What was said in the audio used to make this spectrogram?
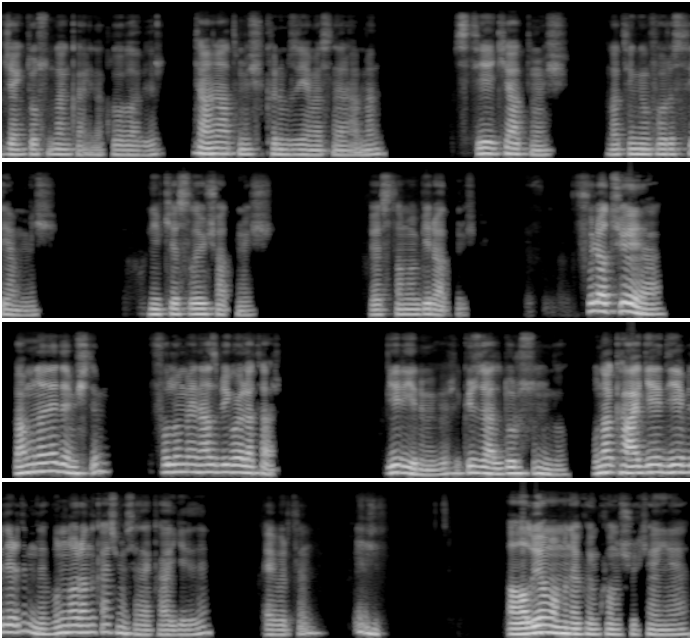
Cenk Tosun'dan kaynaklı olabilir. Bir tane atmış kırmızı yemesine rağmen. City'ye 2 atmış. Nottingham Forest'ı yenmiş. Newcastle'a 3 atmış. West Ham'a 1 atmış. Full atıyor ya. Ben buna ne demiştim? Fulham en az bir gol atar. 1.21. Güzel dursun bu. Buna KG diyebilirdim de. Bunun oranı kaç mesela KG'de? Everton. Ağlıyorum amına koyayım konuşurken ya.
